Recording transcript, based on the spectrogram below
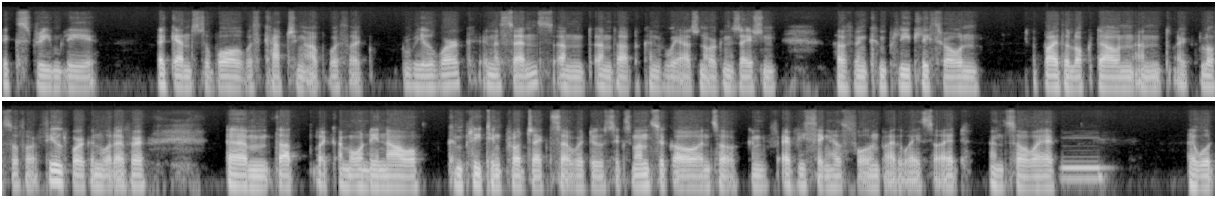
extremely against the wall with catching up with like real work in a sense, and and that kind of we as an organization have been completely thrown by the lockdown and like loss of our field work and whatever um, that like I'm only now completing projects that were due six months ago, and so kind of everything has fallen by the wayside. And so I, I would,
